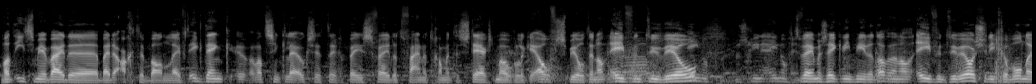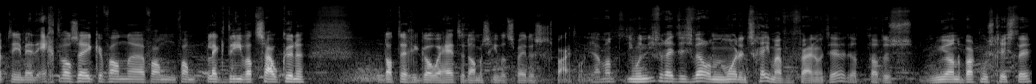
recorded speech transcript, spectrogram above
wat iets meer bij de, bij de achterban leeft. Ik denk, uh, wat Sinclair ook zegt tegen PSV, dat Feyenoord gewoon met de sterkst mogelijke elf speelt. En dan eventueel, of, misschien één of twee, maar zeker niet meer dan dat. En dan eventueel, als je die gewonnen hebt en je bent echt wel zeker van, uh, van, van plek drie wat zou kunnen, dat tegen Go Ahead er dan misschien wat spelers gespaard worden. Ja, want je moet niet vergeten, het is wel een moordend schema voor Feyenoord. Hè? Dat, dat dus nu aan de bak moest gisteren.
